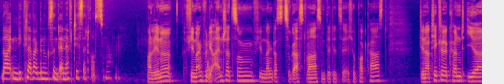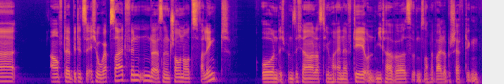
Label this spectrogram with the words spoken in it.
Leuten, die clever genug sind, NFTs daraus zu machen. Marlene, vielen Dank für die Einschätzung. Vielen Dank, dass du zu Gast warst im BTC Echo Podcast. Den Artikel könnt ihr auf der BTC Echo Website finden. Der ist in den Show Notes verlinkt. Und ich bin sicher, das Thema NFT und Metaverse wird uns noch eine Weile beschäftigen.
